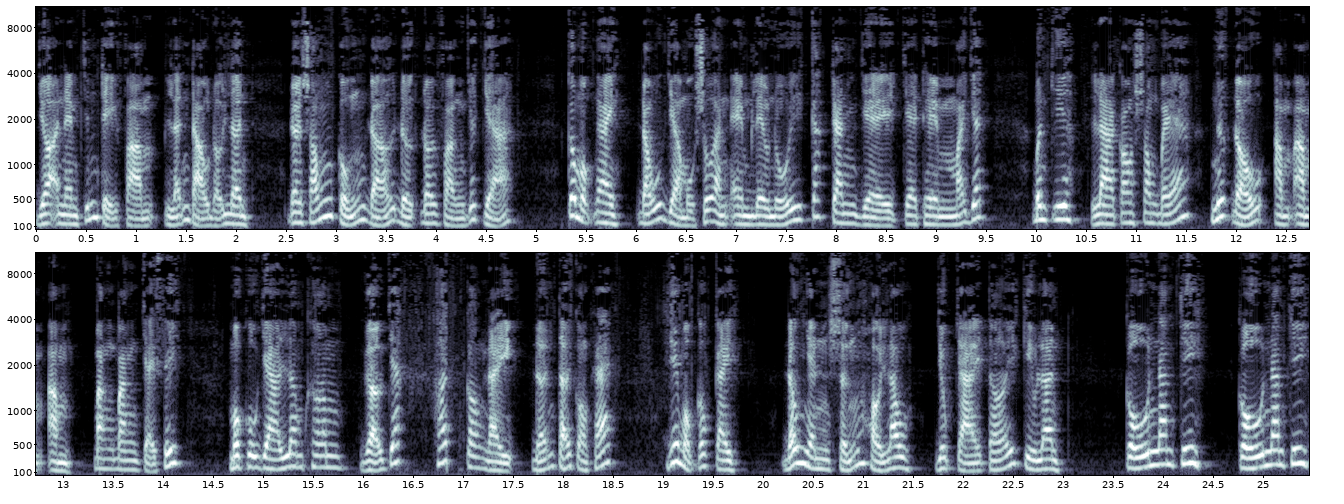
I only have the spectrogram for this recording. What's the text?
do anh em chính trị phạm, lãnh đạo nổi lên, đời sống cũng đỡ được đôi phần vất vả. Có một ngày, đấu và một số anh em leo núi cắt tranh về che thêm mái vách. Bên kia là con sông bé, nước đổ ầm ầm ầm, băng băng chảy xiết. Một cụ già lâm khom gỡ dắt hết con này đến tới con khác. Dưới một gốc cây, đấu nhìn sững hồi lâu, dục chạy tới kêu lên. Cụ Nam Chi, cụ Nam Chi,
